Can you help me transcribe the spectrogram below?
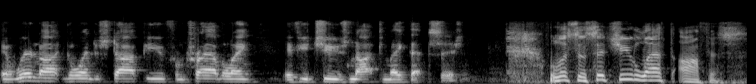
and we're not going to stop you from traveling if you choose not to make that decision." Listen, since you left office,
